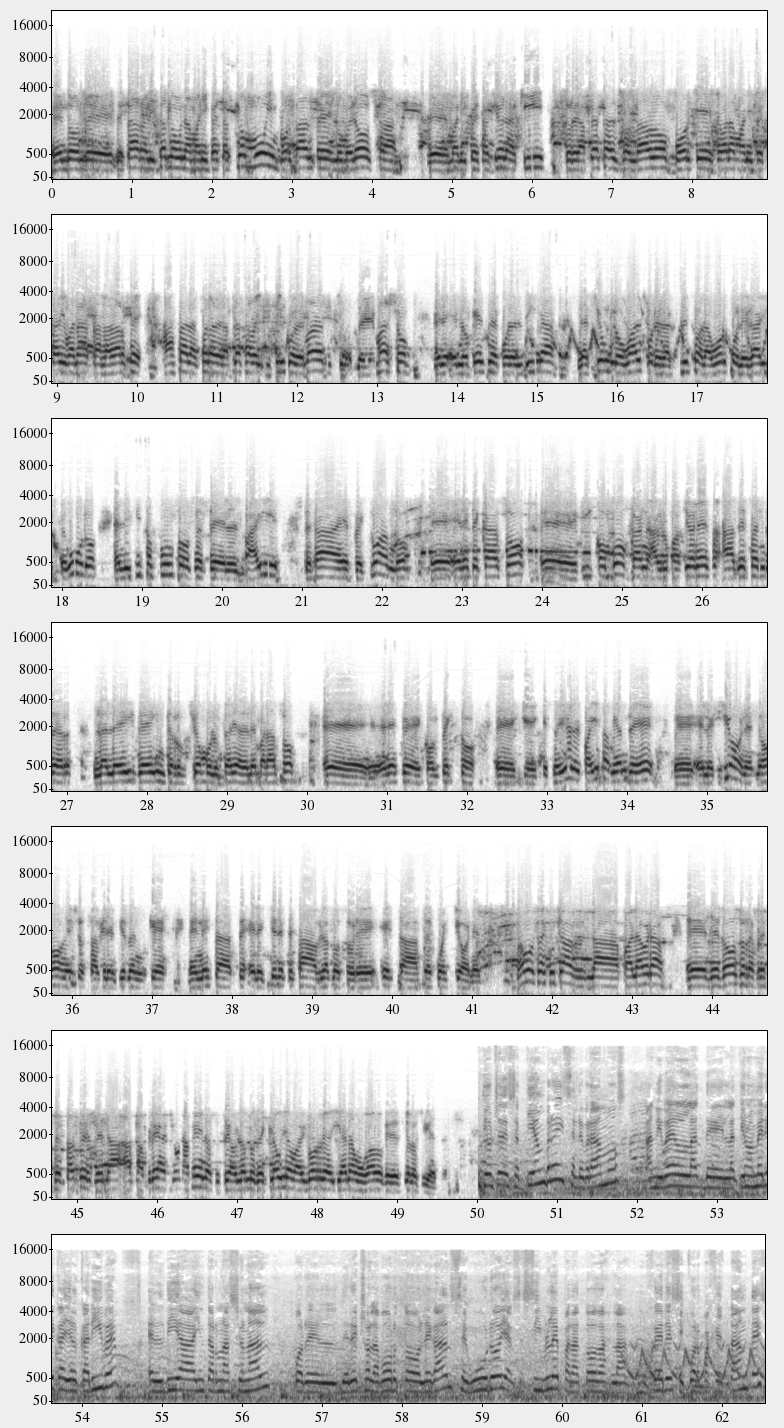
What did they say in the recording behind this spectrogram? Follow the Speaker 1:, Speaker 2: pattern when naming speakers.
Speaker 1: en donde se está realizando una manifestación muy importante, numerosa eh, manifestación aquí sobre la Plaza del Soldado porque se van a manifestar y van a trasladarse hasta la zona de la Plaza 25 de mayo, en, lo que es eh, por el Día de Acción Global por el acceso al aborto legal y seguro. En distintos puntos del país se está efectuando, eh, en este caso, y convocan agrupaciones a defender la ley de interrupción voluntaria del embarazo eh, en este contexto eh, que, se vive en el país también de eh, elecciones, ¿no? Ellos también entienden que en estas elecciones se está hablando sobre estas cuestiones. Vamos a escuchar la palabra de dos representantes de la Asamblea, ni una menos, estoy hablando de Claudia Baigorria y Ana Abogado, que decía lo siguiente.
Speaker 2: 28 de septiembre y celebramos a nivel de Latinoamérica y el Caribe el Día Internacional por el derecho al aborto legal, seguro y accesible para todas las mujeres y cuerpos gestantes.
